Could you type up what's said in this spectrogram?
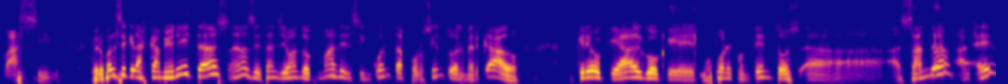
fácil. Pero parece que las camionetas ¿ah? se están llevando más del 50% del mercado. Creo que algo que nos pone contentos a, Sandra, ¿eh?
